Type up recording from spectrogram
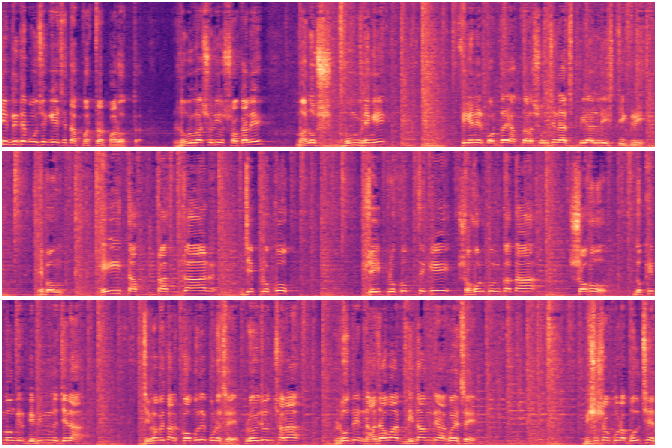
ডিগ্রিতে পৌঁছে গিয়েছে তাপমাত্রার পারত রবিবাসরীয় সকালে মানুষ ঘুম ভেঙে সিএনএর পর্দায় আপনারা শুনছেন আজ বিয়াল্লিশ ডিগ্রি। এবং এই তাপমাত্রার যে প্রকোপ, সেই প্রকোপ থেকে শহর কলকাতা সহ দক্ষিণবঙ্গের বিভিন্ন জেলা যেভাবে তার কবলে পড়েছে, প্রয়োজন ছাড়া রোদে না যাওয়ার নিদান দেওয়া হয়েছে। বিশেষজ্ঞরা বলছেন,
